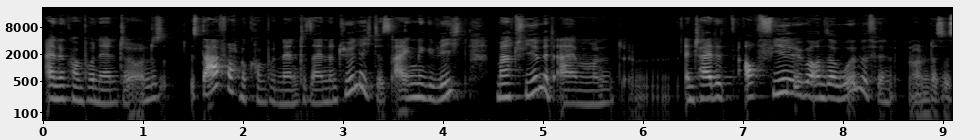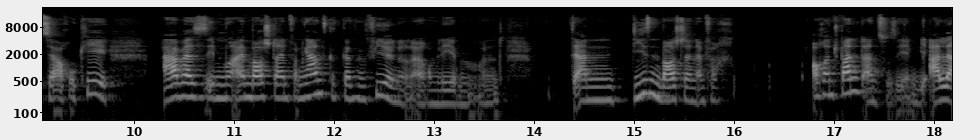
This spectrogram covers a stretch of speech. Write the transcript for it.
eine Komponente. Und es, es darf auch eine Komponente sein. Natürlich, das eigene Gewicht macht viel mit einem und ähm, entscheidet auch viel über unser Wohlbefinden. Und das ist ja auch okay. Aber es ist eben nur ein Baustein von ganz, ganz, ganz vielen in eurem Leben. Und dann diesen Baustein einfach auch entspannt anzusehen, wie alle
